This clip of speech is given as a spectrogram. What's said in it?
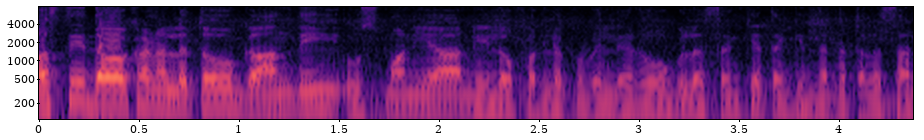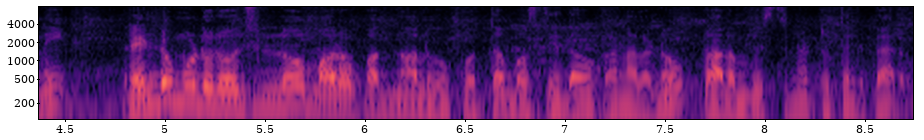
బస్తీ దవాఖానాలతో గాంధీ ఉస్మానియా నీలోఫర్లకు వెళ్ళే రోగుల సంఖ్య తగ్గిందన్న తలసాని రెండు మూడు రోజుల్లో మరో పద్నాలుగు కొత్త బస్తీ దవాఖానాలను ప్రారంభిస్తున్నట్టు తెలిపారు.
